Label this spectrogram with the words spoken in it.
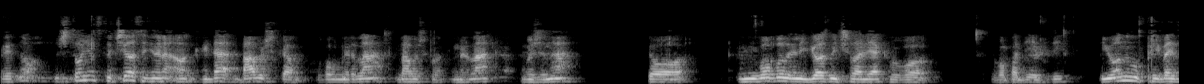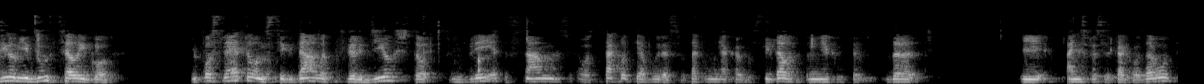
Говорит, ну, что у него случилось один раз, когда бабушка его умерла, бабушка умерла, его жена, то у него был религиозный человек в его, в его подъезде, И он ему привозил еду целый год. И после этого он всегда вот твердил, что еврей это самое, вот так вот я вырос, вот так у меня как бы всегда вот это мне как-то... И они спросили, как его зовут,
